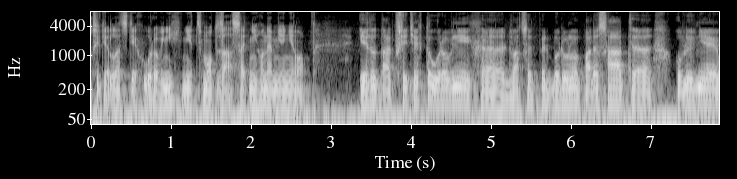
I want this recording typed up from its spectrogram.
při těchto těch úrovních nic moc zásadního neměnilo. Je to tak, při těchto úrovních 25 bodů no 50 ovlivňuje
